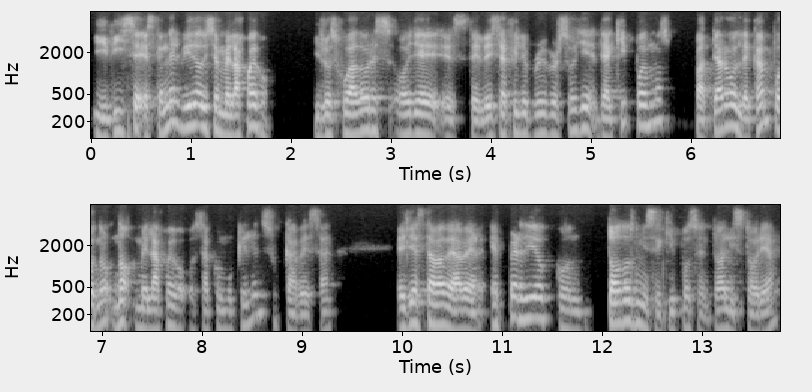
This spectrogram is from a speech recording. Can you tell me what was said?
y dice, está en el video, dice, me la juego y los jugadores, oye, este, le dice a Philip Rivers, oye, de aquí podemos patear gol de campo, ¿no? No, me la juego. O sea, como que él en su cabeza, ella estaba de, a ver, he perdido con todos mis equipos en toda la historia.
